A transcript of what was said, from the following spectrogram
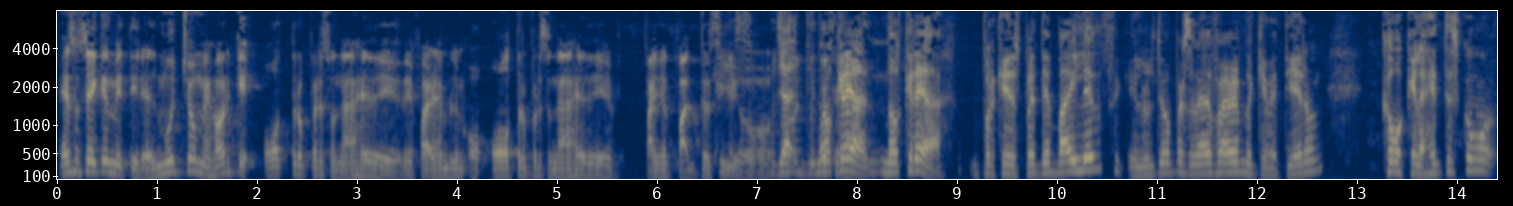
Eso sí hay que admitir, es mucho mejor que otro personaje de, de Fire Emblem o otro personaje de Final Fantasy Es o... Ya, no crea, no crea, porque después de Byleth, el último personaje de Fire Emblem que metieron, como que la gente es como,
